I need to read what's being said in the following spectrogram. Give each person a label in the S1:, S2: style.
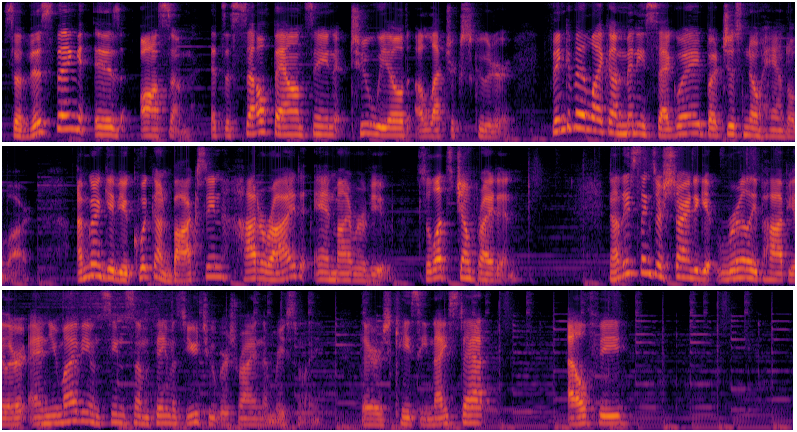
S1: So this thing is awesome. It's a self-balancing, two-wheeled electric scooter. Think of it like a mini Segway, but just no handlebar. I'm gonna give you a quick unboxing, how to ride, and my review. So let's jump right in. Now these things are starting to get really popular and you might have even seen some famous YouTubers riding them recently. There's Casey Neistat, Alfie.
